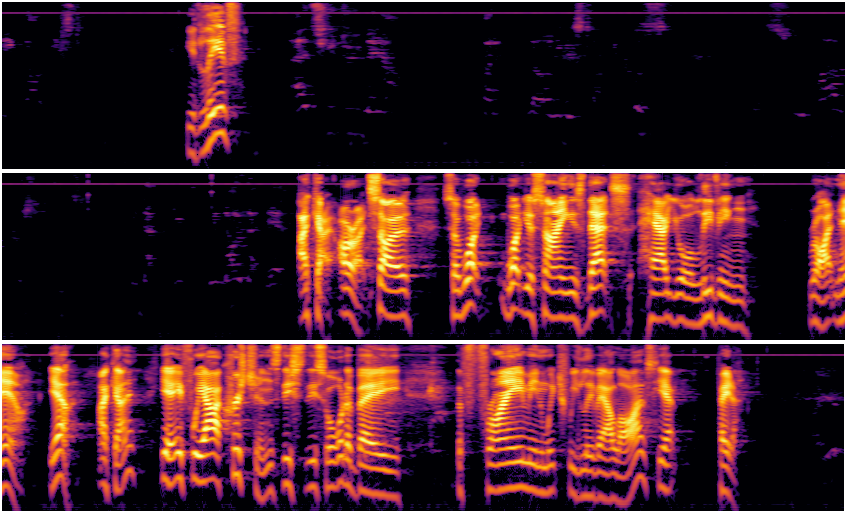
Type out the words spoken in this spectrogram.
even though it is tough. You'd live As you do now, but knowing it is tough because, because you are a Christian. We, that, we know that now. Okay, all right. So, so what, what you're saying is that's how you're living right now. Yeah, okay. Yeah, if we are Christians, this, this ought to be the frame in which we live our lives. Yeah, Peter. I used,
